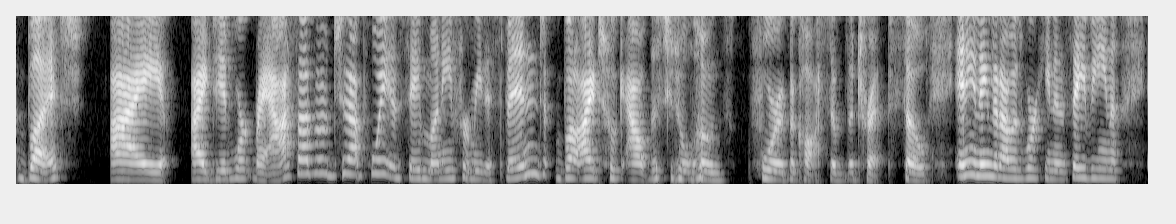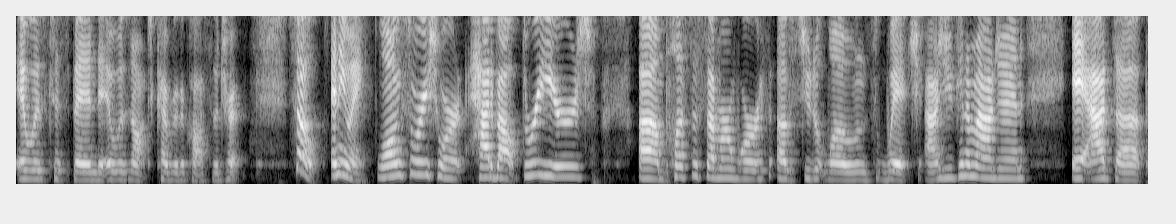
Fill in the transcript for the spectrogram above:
But I I did work my ass up to that point and save money for me to spend, but I took out the student loans for the cost of the trip. So anything that I was working and saving, it was to spend, it was not to cover the cost of the trip. So, anyway, long story short, had about three years um, plus the summer worth of student loans, which, as you can imagine, it adds up.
